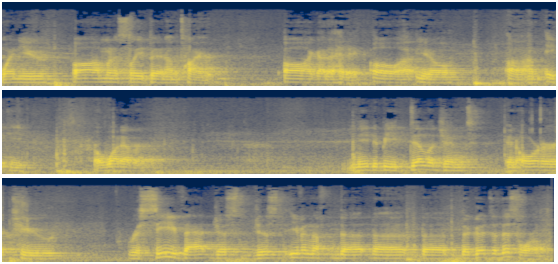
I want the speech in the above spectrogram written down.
when you. Oh, I'm going to sleep in. I'm tired. Oh, I got a headache. Oh, uh, you know, uh, I'm achy, or whatever. You need to be diligent in order to receive that just just even the, the, the, the, the goods of this world.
